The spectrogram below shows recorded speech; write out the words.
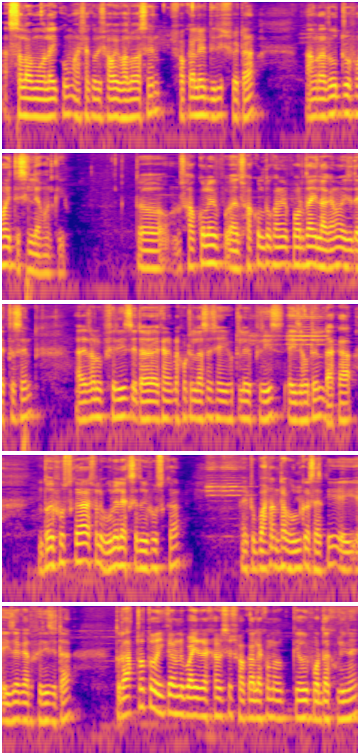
আসসালামু আলাইকুম, আশা করি সবাই ভালো আছেন। সকালের দৃশ্য এটা আমরা রৌদ্র পোহাইতেছিলাম আর কি। তো সকলের, সকল দোকানের পর্দাই লাগানো, এই যে দেখতেছেন। আর এটা হলো ফ্রিজ এটা এখানে একটা হোটেল আছে, সেই হোটেলের ফ্রিজ এই যে হোটেল, ঢাকা দই ফুচকা, আসলে ভুলে লাগছে দই ফুচকা। একটু বানানটা ভুল করছে আর কি, এই এই জায়গার ফ্রিজ এটা। তো রাত্র তো এই কারণে বাইরে রাখা হয়েছে, সকাল এখনও কেউই পর্দা খুলি নাই।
